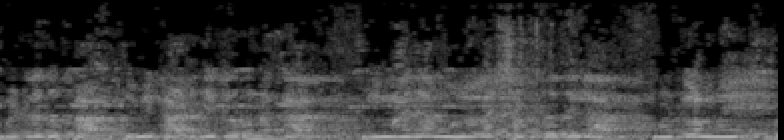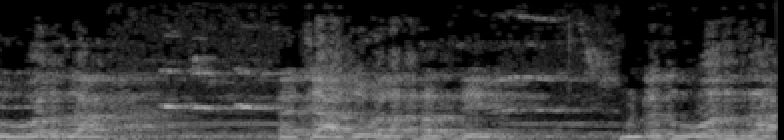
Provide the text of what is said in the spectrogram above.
म्हटलं तू का तुम्ही काळजी करू नका. मी माझ्या मुलाला शब्द दिला. म्हटलं महेश तू वर जा. त्याचे आजोबा लागतात ते. म्हटलं तू वर जा.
